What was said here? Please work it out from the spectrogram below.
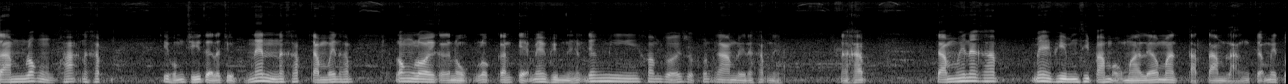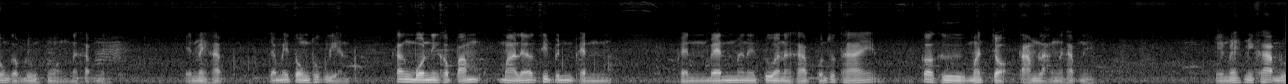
ตามร่องพระนะครับ ที่ผมชี้แต่ละจุดแน่นนะครับจำไว้นะครับ ร่องรอยกับกระหนกการแกะแม่พิมพ์เนี่ยยังมีความสวยสดงดงามเลยนะครับเนี่ยนะครับจำไว้นะครับ แม่พิมพ์ที่ปั๊มออกมาแล้วมาตัดตามหลังจะไม่ตรงกับรูห่วงนะครับเนี่ยเห็นไหมครับ จะไม่ตรงทุกเหรียญข้างบนนี่เขาปั๊มมาแล้วที่เป็นแผ่นแผ่นแบนมาในตัวนะครับ ผลสุดท้ายก็คือมาเจาะตามหลังนะครับนี่เห็นไหมมีคราบรู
